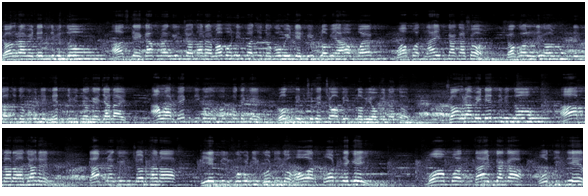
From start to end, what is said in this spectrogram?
সংগ্রামী নেতৃবৃন্দ, আজকে কামরাঙ্গীর চথানা নবনির্বাচিত কমিটির বিপ্লবী আহ্বায়ক মোহাম্মদ নাহিম কাকা সহ সকল নির্বাচিত কমিটির নেতৃবৃন্দকে জানাই আমার ব্যক্তিগত পক্ষ থেকে রক্তিম শুভেচ্ছা বিপ্লবী অভিনন্দন। সংগ্রামী নেতৃবৃন্দ, আপনারা জানেন, কামরাঙ্গীর চরথানা বিএনপির কমিটি গঠিত হওয়ার পর থেকেই মোহাম্মদ নাইম কাকা অতীতের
